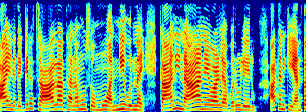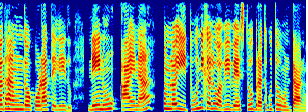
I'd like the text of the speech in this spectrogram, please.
ఆయన దగ్గర చాలా ధనము సొమ్ము అన్నీ ఉన్నాయి. కానీ నా అనేవాళ్ళు ఎవ్వరూ లేరు. అతనికి ఎంత ధనం ఉందో కూడా తెలియదు నేను ఆయన లో ఈ తూనికలు అవి వేస్తూ బ్రతుకుతూ ఉంటాను.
